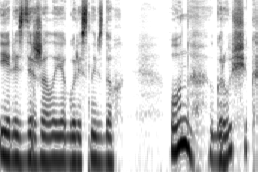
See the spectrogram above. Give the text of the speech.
Еле сдержала я горестный вздох. «Он грузчик.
